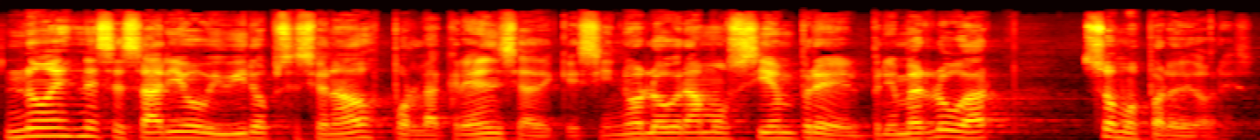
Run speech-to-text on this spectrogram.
no es necesario vivir obsesionados por la creencia de que si no logramos siempre el primer lugar, somos perdedores.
